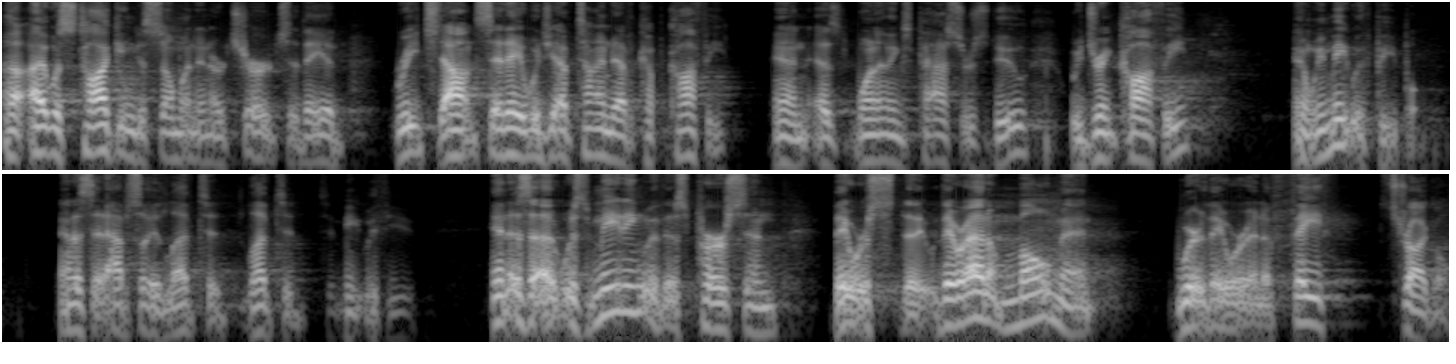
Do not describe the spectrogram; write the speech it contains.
uh, I was talking to someone in our church that they had reached out and said, Hey, would you have time to have a cup of coffee? And as one of the things pastors do, we drink coffee and we meet with people. And I said, Absolutely, love to, love to, to meet with you. And as I was meeting with this person, they were, they were at a moment where they were in a faith struggle.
